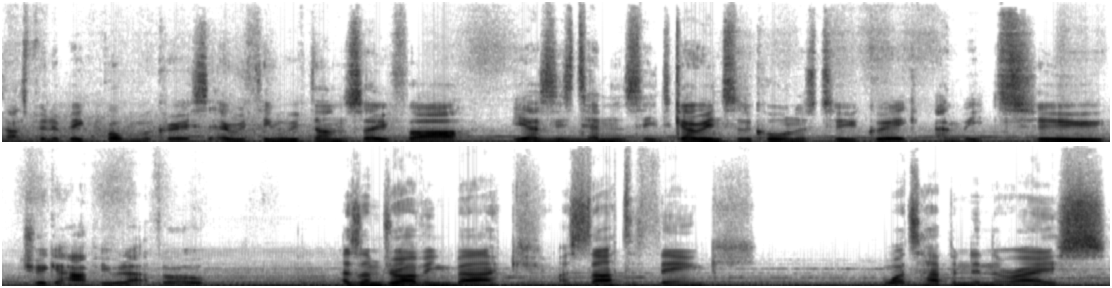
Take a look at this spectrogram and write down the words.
That's been a big problem with Chris. Everything we've done so far, he has this tendency to go into the corners too quick and be too trigger happy with that throttle. As I'm driving back, I start to think what's happened in the race.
